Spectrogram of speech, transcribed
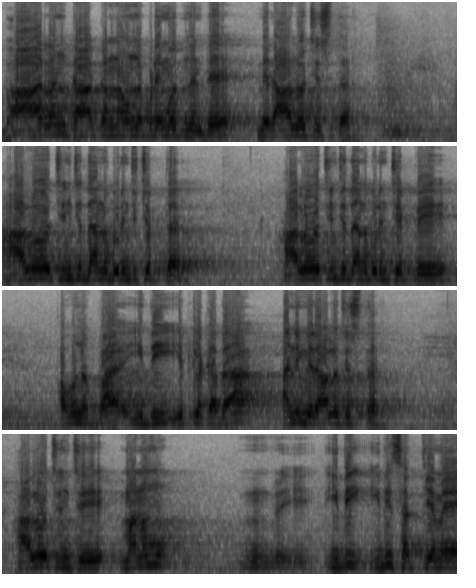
భారం కాకుండా ఉన్నప్పుడు ఏమవుతుందంటే మీరు ఆలోచిస్తారు. ఆలోచించి దాని గురించి చెప్తారు. ఆలోచించి దాని గురించి చెప్పి అవునప్పా ఇది ఇట్ల కదా అని మీరు ఆలోచిస్తారు. ఆలోచించి మనము ఇది ఇది సత్యమే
